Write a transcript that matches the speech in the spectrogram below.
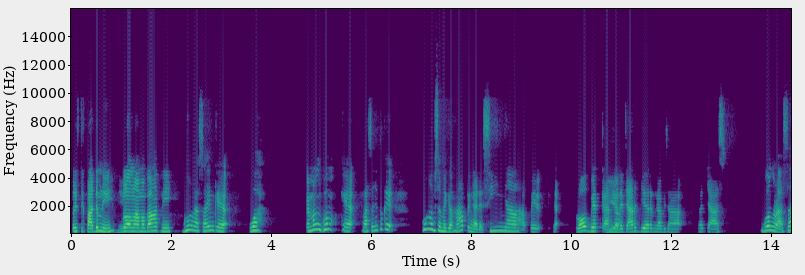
listrik padam nih Iya. belum lama banget nih gue ngerasain kayak wah emang gue kayak rasanya tuh kayak gue nggak bisa megang HP nggak ada sinyal HP lowbat kan nggak Iya. ada charger nggak bisa ngecas gue ngerasa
